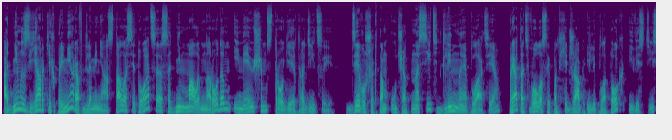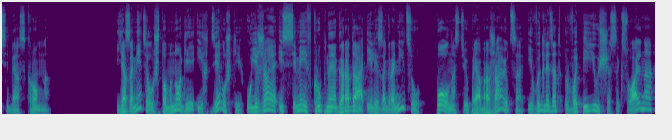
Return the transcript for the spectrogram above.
Одним из ярких примеров для меня стала ситуация с одним малым народом, имеющим строгие традиции. Девушек там учат носить длинные платья, прятать волосы под хиджаб или платок и вести себя скромно. Я заметил, что многие их девушки, уезжая из семей в крупные города или за границу, полностью преображаются и выглядят вопиюще сексуально,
